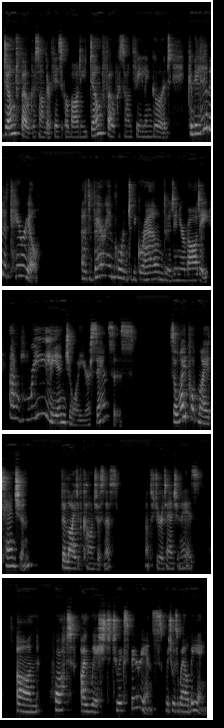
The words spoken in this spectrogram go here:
don't focus on their physical body, don't focus on feeling good. It can be a little bit ethereal. And it's very important to be grounded in your body and really enjoy your senses. So I put my attention, the light of consciousness, that's what your attention is, on what I wished to experience, which was well being.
